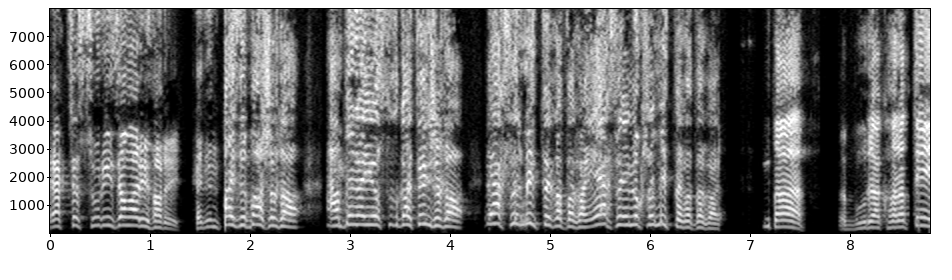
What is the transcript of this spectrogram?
একশের চুরি চামারি করে সেদিন পাইছে পাঁচশোটা আপনারা এই ওষুধ কয় তিনশোটা। একশোর মিথ্যে কথা কয় একশো এই লোকশো মিথ্যে কথা কয়। তার বুড়া খরাতি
